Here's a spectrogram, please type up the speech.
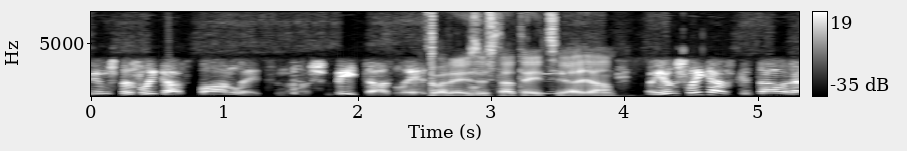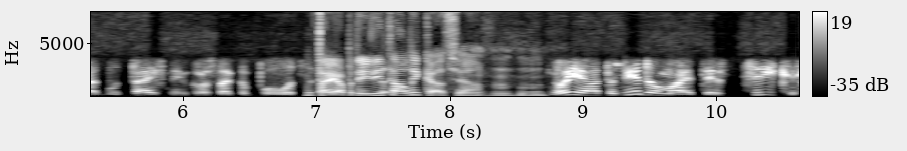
jums tas likās pārliecinoši. Bija tāda lieta. Toreiz es tā teicu, jā, jā. Jums likās, ka tā varētu būt taisnība, ko saka Pūce? Tajā brīdī tā likās, jā. Mhm. Nu jā, tad iedomājieties, cik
